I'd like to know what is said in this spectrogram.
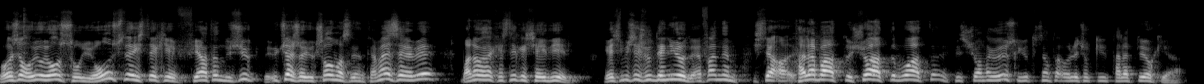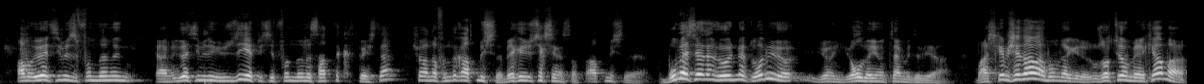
Dolayısıyla o yoğun, yoğun süreçteki fiyatın düşük ve 3 aşağı yükselmesinin temel sebebi bana göre kesinlikle şey değil. Geçmişte şu deniyordu. Efendim işte talep attı, şu attı, bu attı. Biz şu anda görüyoruz ki yurt dışından öyle çok iyi talep de yok ya. Ama üreticimiz fındığının yani üreticimizin %70'i fındığını sattı 45'ten. Şu anda fındık 60 lira. Belki 180'e sattı. 60 lira. Bu meseleden övülmek doğru bir yol ve yöntem midir ya? Başka bir şey daha var bununla ilgili. Uzatıyorum belki ama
